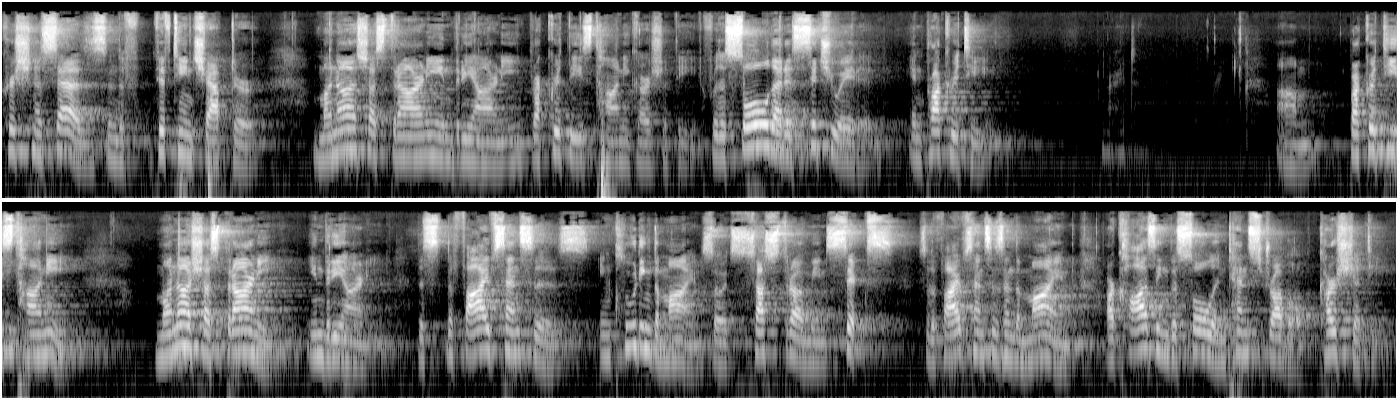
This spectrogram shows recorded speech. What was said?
Krishna says in the 15th chapter, Mana Shastrani Indriyani Prakriti Sthani Karshati. For the soul that is situated in Prakriti, right? Um, Prakriti Sthani, Mana Shastrani Indriyani. The, the five senses, including the mind, so it's Shastra means six. So the five senses and the mind are causing the soul intense struggle, Karshati.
